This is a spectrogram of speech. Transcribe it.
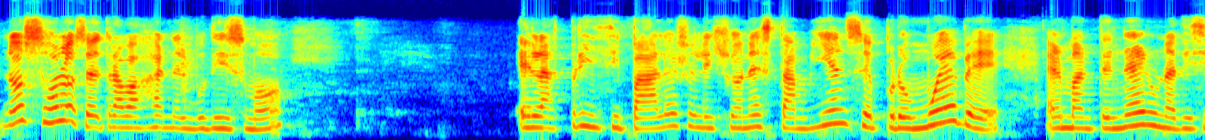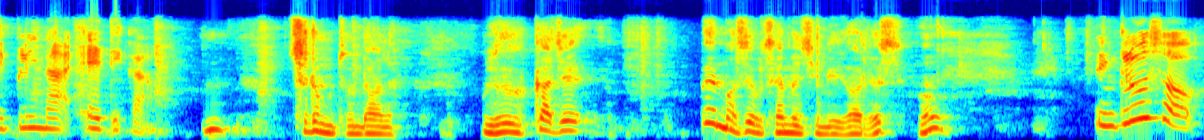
no solo se trabaja en el budismo, en las principales religiones también se promueve el mantener una disciplina ética. 좀 준다라 우리까지 빼마서 세면 신기야 그랬어 어 Incluso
